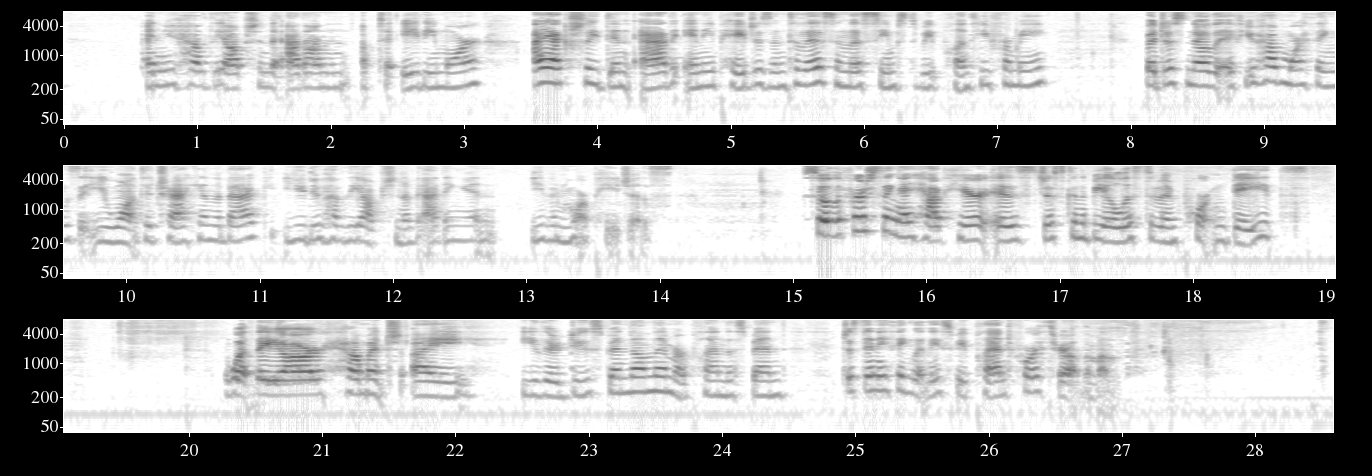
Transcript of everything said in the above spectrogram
and you have the option to add on up to 80 more. I actually didn't add any pages into this, and this seems to be plenty for me. But just know that if you have more things that you want to track in the back, you do have the option of adding in even more pages. So the first thing I have here is just going to be a list of important dates, what they are, how much I either do spend on them or plan to spend, just anything that needs to be planned for throughout the month.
